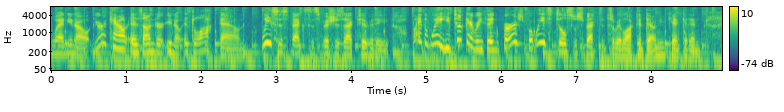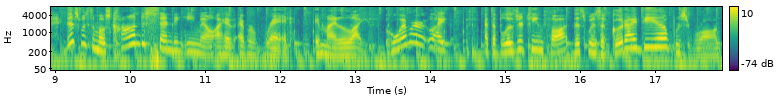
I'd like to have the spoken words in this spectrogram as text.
when, you know, your account is under, you know, is locked down. We suspect suspicious activity. By the way, he took everything first, but we still suspect it, so we locked it down. You can't get in. This was the most condescending email I have ever read in my life. Whoever, like, at the Blizzard team thought this was a good idea was wrong.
